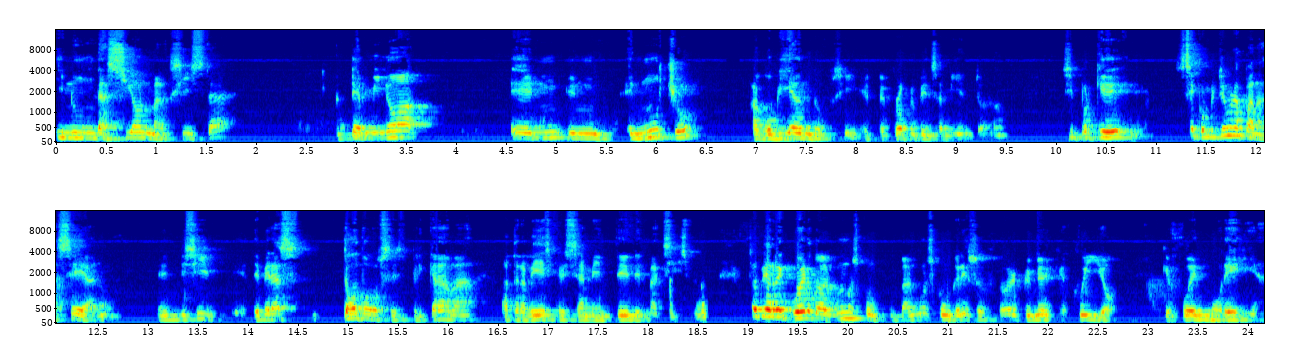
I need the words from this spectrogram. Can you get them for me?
inundación marxista terminó en, en, mucho agobiando ¿sí? el, propio pensamiento, ¿no? Sí, porque se convirtió en una panacea, ¿no? Es decir, de veras todo se explicaba a través precisamente del marxismo. Todavía recuerdo algunos, algunos congresos, todo el primero que fui yo, que fue en Morelia,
